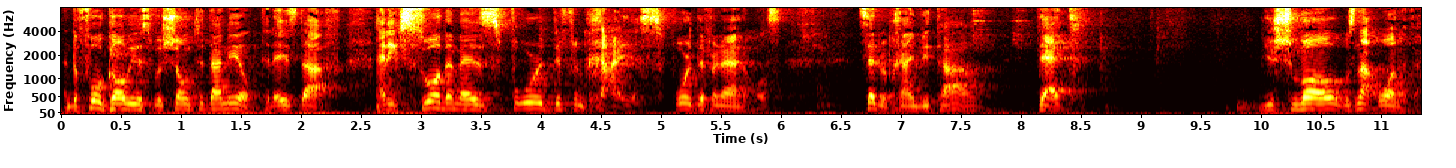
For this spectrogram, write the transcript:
And the four Goliaths were shown to Daniel, today's daf and he saw them as four different chayas, four different animals. Said Reb Chaim Vital that Yishmael was not one of them.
